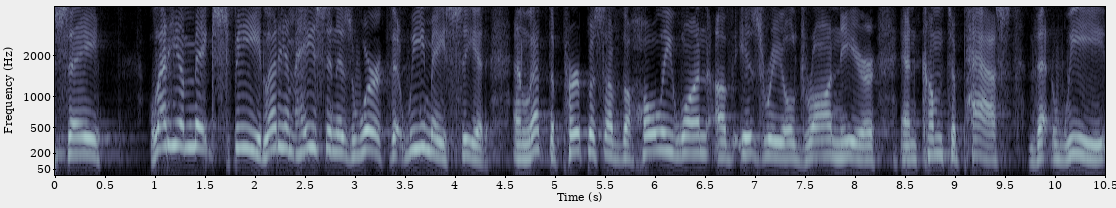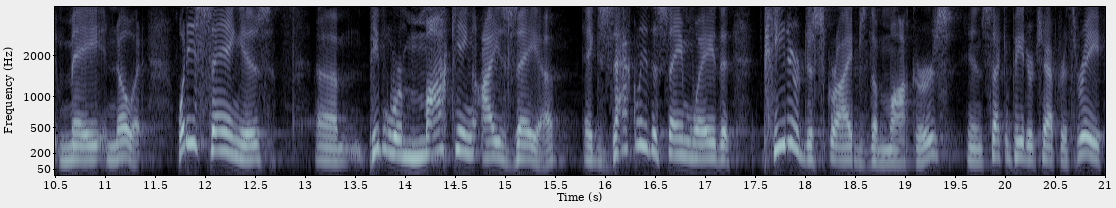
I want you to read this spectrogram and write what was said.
say, let him make speed. Let him hasten his work that we may see it. And let the purpose of the Holy One of Israel draw near and come to pass that we may know it. What he's saying is, um, people were mocking Isaiah exactly the same way that Peter describes the mockers in 2 Peter chapter 3.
